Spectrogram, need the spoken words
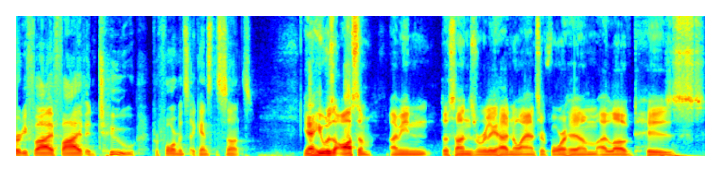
35, 5, and 2 performance against the Suns. yeah, he was awesome. I mean, the Suns really had no answer for him. I loved his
